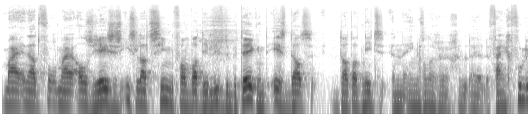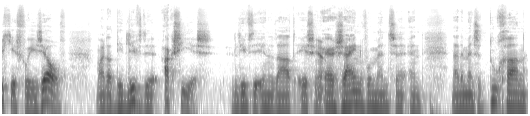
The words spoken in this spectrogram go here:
maar inderdaad, volgens mij, als Jezus iets laat zien van wat die liefde betekent, is dat dat, dat niet een, een of ander eh, fijn gevoeletje is voor jezelf, maar dat die liefde actie is. Liefde inderdaad is Ja. er zijn voor mensen en naar de mensen toe gaan.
